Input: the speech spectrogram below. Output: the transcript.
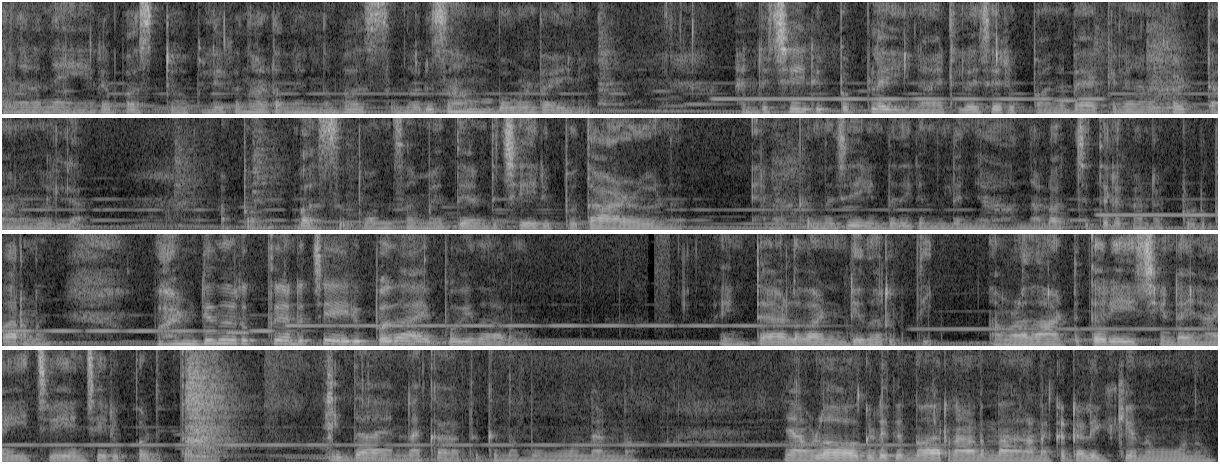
അങ്ങനെ നേരെ ബസ് സ്റ്റോപ്പിലേക്ക് നടന്നു. ഇന്ന് ബസ്സിൽ നിന്ന് ഒരു സംഭവം ഉണ്ടായിരുന്നു എന്റെ ചെരുപ്പ് പ്ലെയിൻ ആയിട്ടുള്ള ചെരുപ്പാണ്. ബാക്കിൽ അങ്ങനെ കെട്ടാനൊന്നുമില്ല. അപ്പം ബസ് പോകുന്ന സമയത്ത് എന്റെ ചെരുപ്പ് താഴെ വീണ്. എനിക്കൊന്നും ചെയ്യേണ്ടതിരുന്നില്ല. ഞാൻ നാളെ ഒച്ചത്തിലെ കണ്ടക്ടറോട് പറഞ്ഞ് വണ്ടി നിർത്തി. എന്റെ ചെരുപ്പ് തായിപ്പോയി എന്ന് പറഞ്ഞു. എന്നിട്ട് അയാൾ വണ്ടി നിർത്തി. നമ്മളെ നാട്ടിൽ ഒരു ഏച്ചി ഉണ്ടായി ആ ഏച്ചി വേഗം ചെരുപ്പ് എടുത്തത് ഇതാ എന്നെ കാത്തിക്കുന്ന മൂന്നെണ്ണം. ഞാൻ വ്ളോഗ് എടുക്കുന്ന പറഞ്ഞാൽ നാണക്കെട്ടളിക്കുന്ന മൂന്നും.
